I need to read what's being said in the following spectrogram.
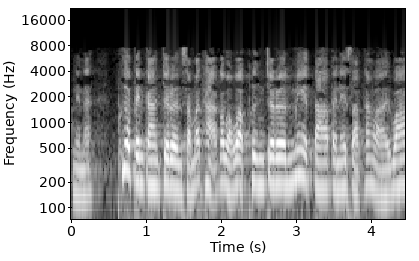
เนี่ยนะเพื่อเป็นการเจริญสมถะก็บอกว่าพึงเจริญเมตตาไปในสัตว์ทั้งหลายว่า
